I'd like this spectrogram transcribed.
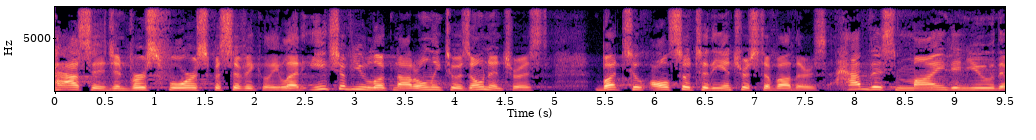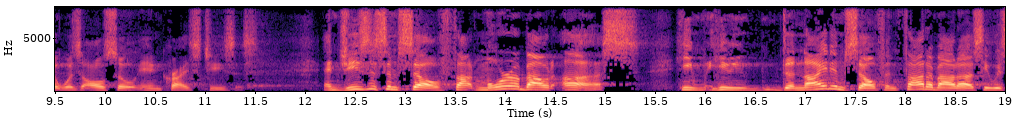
passage in verse 4 specifically, let each of you look not only to his own interest, but to also to the interest of others. Have this mind in you that was also in Christ Jesus. And Jesus himself thought more about us. He, he denied himself and thought about us. He was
